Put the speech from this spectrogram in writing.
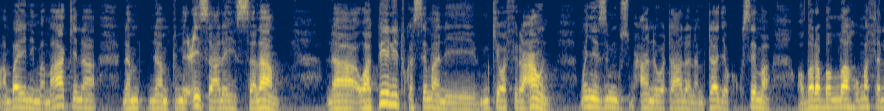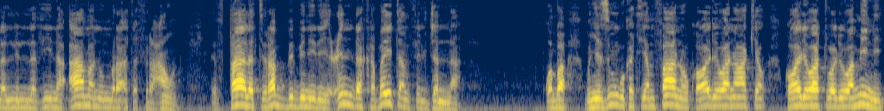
ambaye ni mama yake na, na, na mtume isa alaihi ssalam na wa pili tukasema ni mke wa firaun. Mwenyezi mungu subhanahu wataala anamtaja kwa kusema wadaraba llahu mathalan liladhina amanu mraata firaun. Idh qalat rabbi bni li indaka baitan fi ljanna kwamba mwenyezi mungu katia mfano kwa wale wanawake kwa wale watu walioamini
